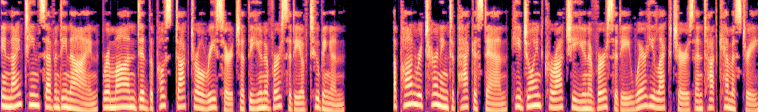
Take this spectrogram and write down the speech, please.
In 1979, Rahman did the postdoctoral research at the University of Tübingen. Upon returning to Pakistan, he joined Karachi University where he lectures and taught chemistry.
